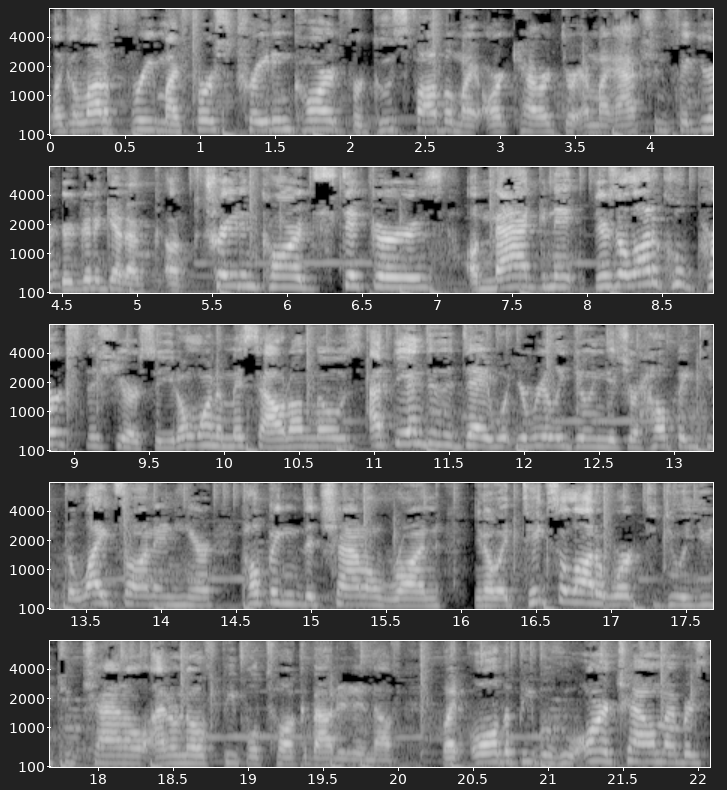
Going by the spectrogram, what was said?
like a lot of free, my first trading card for Goose Faba, my art character, and my action figure. You're gonna get a, a trading card, stickers, a magnet. There's a lot of cool perks this year, so you don't want to miss out on those. At the end of the day, what you're really doing is you're helping keep the lights on in here, helping the channel run. You know, it takes a lot of work to do a YouTube channel. I don't know if people talk about it enough, but all the people who are channel members,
